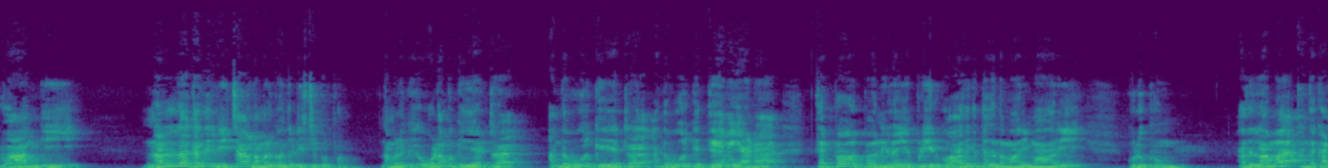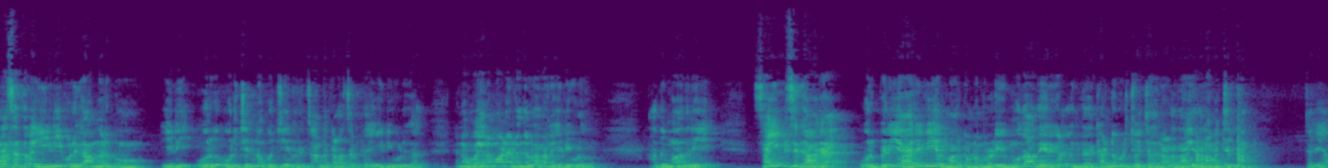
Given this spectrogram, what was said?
வாங்கி நல்ல கதிர்வீச்சாக நம்மளுக்கு வந்து டிஸ்ட்ரிபியூட் பண்ணும். நம்மளுக்கு உடம்புக்கு ஏற்ற அந்த ஊருக்கு ஏற்ற அந்த ஊருக்கு தேவையான தட்பவெப்ப நிலை எப்படி இருக்கோ அதுக்கு தகுந்த மாதிரி மாறி கொடுக்கும். அது இல்லாமல் அந்த கலசத்தில் இடி விழுகாமல் இருக்கும். இடி ஒரு ஒரு சின்ன குச்சி இருந்துச்சு அந்த கலசத்தில் இடி விழுகாது. ஏன்னா உயரமான இடங்களில் தானே இடி விழுகும். அது மாதிரி சயின்ஸுக்காக ஒரு பெரிய அறிவியல் மார்க்கம் நம்மளுடைய மூதாதையர்கள் இந்த கண்டுபிடிச்சி வச்சதுனால தான் இதெல்லாம் வச்சுருக்காங்க. சரியா?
